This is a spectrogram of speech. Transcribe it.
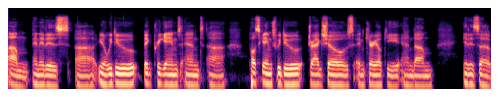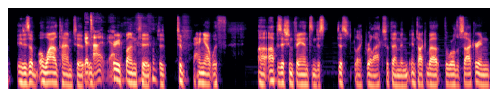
um, and it is, uh, you know, we do big pre games and uh, post games. We do drag shows and karaoke, and um, it is a it is a, a wild time to Good time. Yeah. very fun to to to hang out with uh, opposition fans and just just like relax with them and, and talk about the world of soccer and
